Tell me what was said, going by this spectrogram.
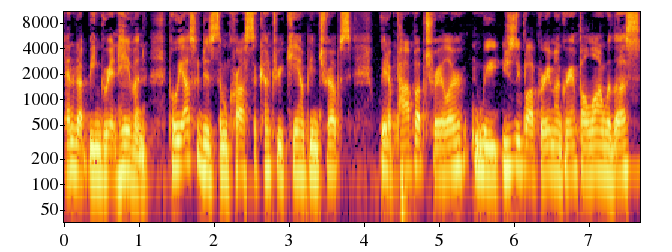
ended up being Grand Haven. But we also did some cross the country camping trips. We had a pop up trailer, and we usually brought grandma and grandpa along with us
